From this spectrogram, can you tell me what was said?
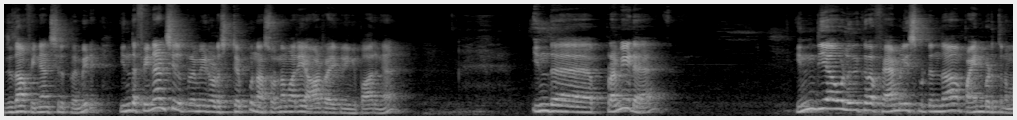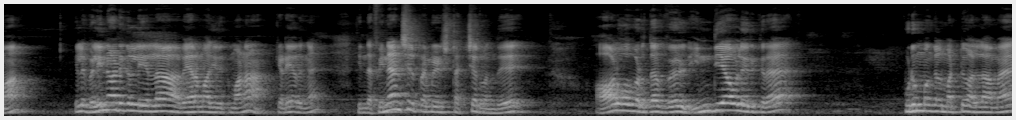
இதுதான் ஃபினான்ஷியல் பிரமிடு இந்த ஃபினான்ஷியல் பிரமிடோட ஸ்டெப்பு நான் சொன்ன மாதிரியே ஆர்டர் ஆகிருக்கு நீங்கள் பாருங்கள் இந்த பிரமிடை இந்தியாவில் இருக்கிற ஃபேமிலிஸ் மட்டும்தான் பயன்படுத்தணுமா? இல்லை வெளிநாடுகள் எல்லாம் வேறு மாதிரி இருக்குமானா? கிடையாதுங்க. இந்த ஃபினான்ஷியல் பிரமிட் ஸ்ட்ரக்சர் வந்து ஆல் ஓவர் த வேர்ல்டு இந்தியாவில் இருக்கிற குடும்பங்கள் மட்டும் அல்லாமல்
